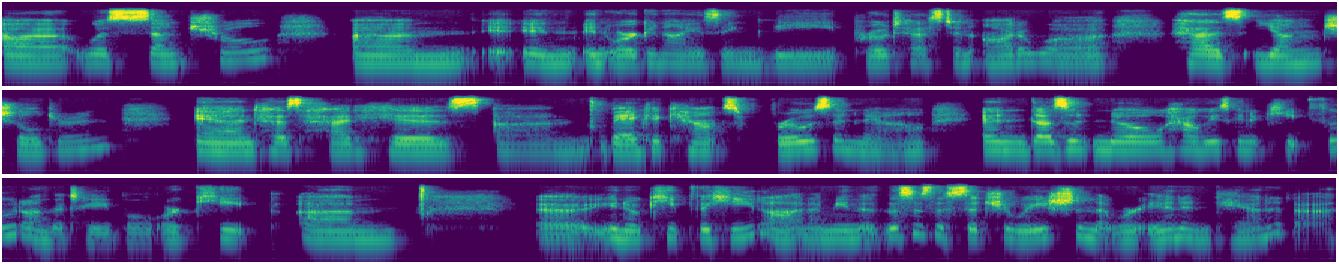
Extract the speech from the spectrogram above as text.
uh, was central um, in, in organizing the protest in Ottawa has young children and has had his um, bank accounts frozen now and doesn't know how he's going to keep food on the table or keep um, uh, you know keep the heat on. I mean this is the situation that we're in in canada.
